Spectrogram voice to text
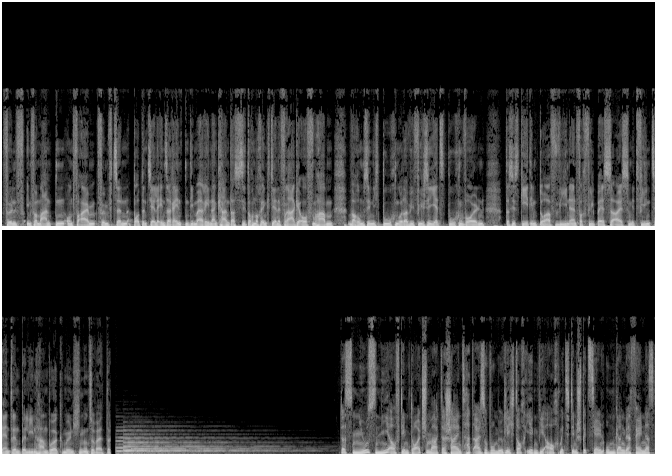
fünf Informanten und vor allem 15 potenzielle Inserenten, die man erinnern kann, dass sie doch noch irgendwie eine Frage offen haben, warum sie nicht buchen oder wie viel sie jetzt buchen wollen. Das ist, geht im Dorf Wien einfach viel besser als mit vielen Zentren Berlin, Hamburg, München und so weiter weiter. Dass News nie auf dem deutschen Markt erscheint, hat also womöglich doch irgendwie auch mit dem speziellen Umgang der Fellners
